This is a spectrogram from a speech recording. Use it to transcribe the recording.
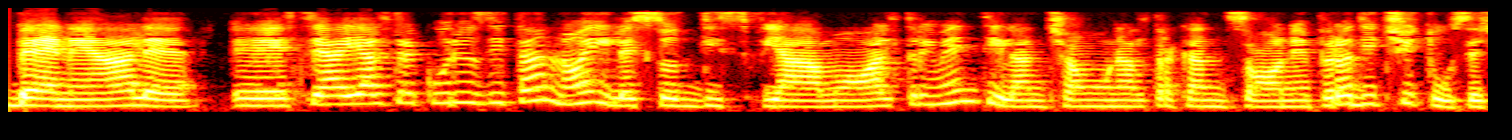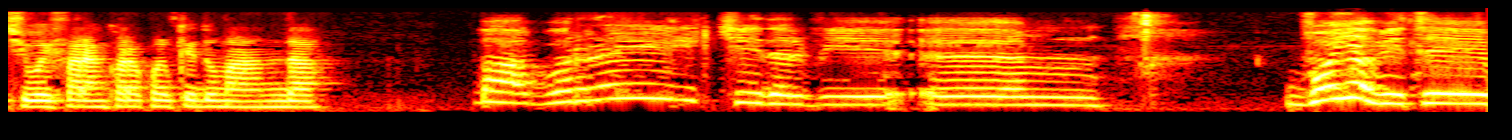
Bene Ale, e se hai altre curiosità noi le soddisfiamo, altrimenti lanciamo un'altra canzone, però dici tu se ci vuoi fare ancora qualche domanda. Ma vorrei chiedervi, ehm, voi avete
